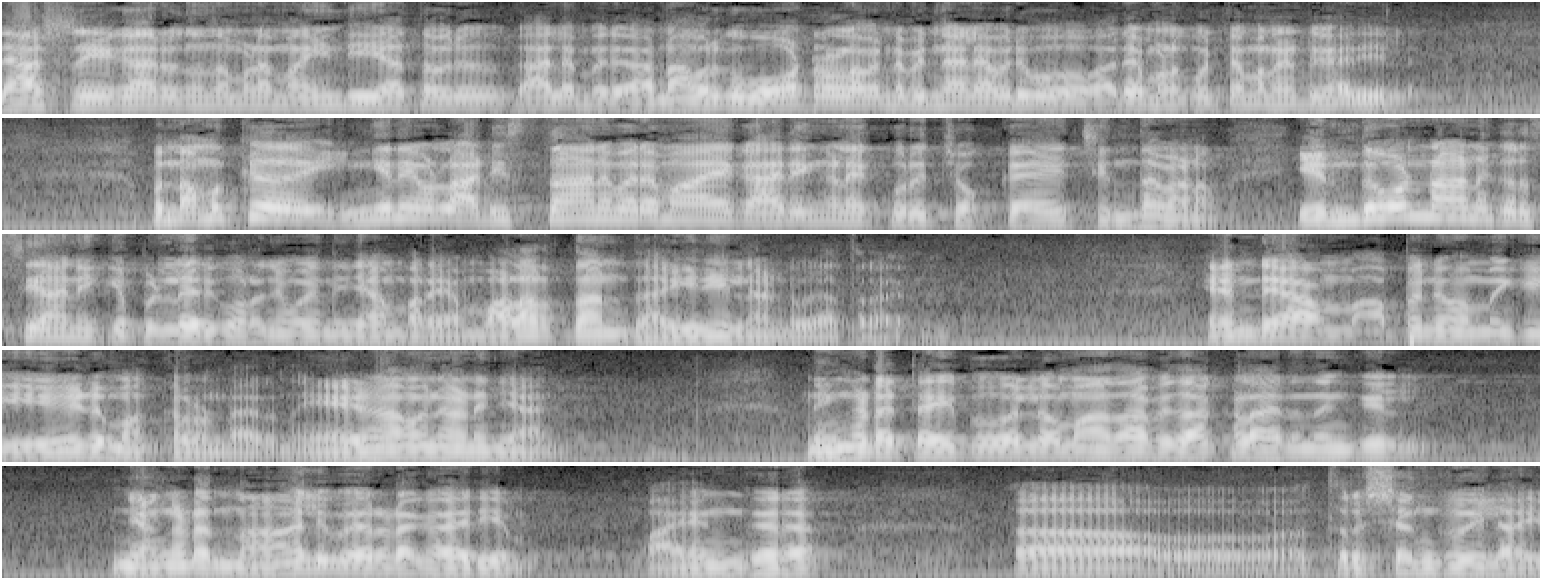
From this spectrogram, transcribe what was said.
രാഷ്ട്രീയക്കാരൊന്നും നമ്മളെ മൈൻഡ് ചെയ്യാത്ത ഒരു കാലം വരും കാരണം അവർക്ക് വോട്ടുള്ളവന്റെ പിന്നാലെ അവർ പോകും. അവരെ നമ്മളെ കുറ്റം പറഞ്ഞിട്ട് കാര്യമില്ല. അപ്പം നമുക്ക് ഇങ്ങനെയുള്ള അടിസ്ഥാനപരമായ കാര്യങ്ങളെക്കുറിച്ചൊക്കെ ചിന്ത വേണം. എന്തുകൊണ്ടാണ് ക്രിസ്ത്യാനിക്ക് പിള്ളേർ കുറഞ്ഞു പോയെന്ന് ഞാൻ പറയാം. വളർത്താൻ ധൈര്യമില്ലാണ്ട് പോയി അത്ര എന്റെ അപ്പനും അമ്മയ്ക്കും ഏഴ് മക്കളുണ്ടായിരുന്നു. ഏഴാമനാണ് ഞാൻ. നിങ്ങളുടെ ടൈപ്പ് വല്ലോ മാതാപിതാക്കളായിരുന്നെങ്കിൽ ഞങ്ങളുടെ നാല് പേരുടെ കാര്യം ഭയങ്കര ആ, തൃശങ്കുയിലായി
